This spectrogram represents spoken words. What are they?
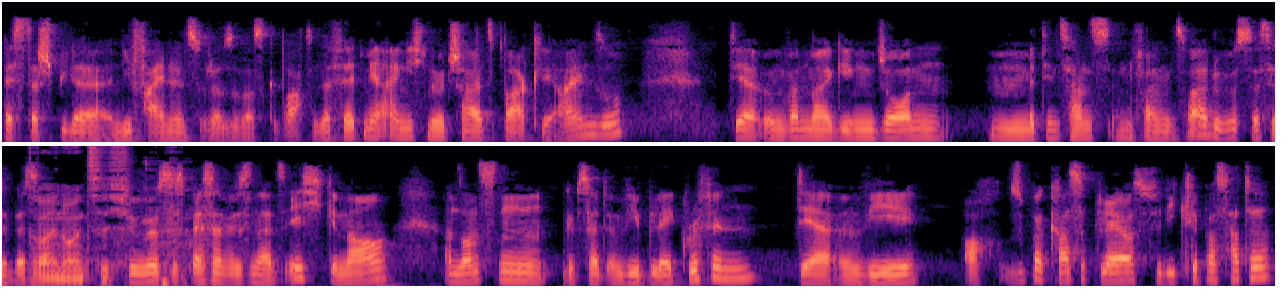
bester Spieler in die Finals oder sowas gebracht. Und da fällt mir eigentlich nur Charles Barkley ein, so, der irgendwann mal gegen Jordan mit den Suns in Final 2. Du wirst das ja besser. 93. Du wirst es besser wissen als ich, genau. Ansonsten gibt's halt irgendwie Blake Griffin, der irgendwie auch super krasse Players für die Clippers hatte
